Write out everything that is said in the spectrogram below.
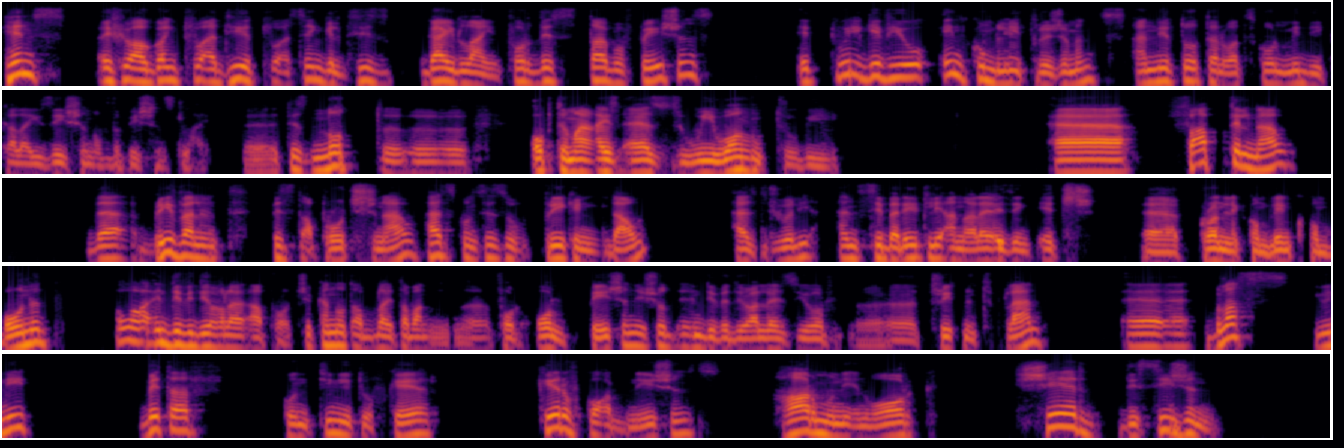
hence if you are going to adhere to a single disease guideline for this type of patients it will give you incomplete regimens and near total what's called medicalization of the patient's life. Uh, it is not uh, optimized as we want to be. Uh, up till now the prevalent best approach now has consisted of breaking down as usually and separately analyzing each uh, chronic complaint component or individual approach. You cannot apply طبعا uh, for all patients. You should individualize your uh, treatment plan. plus, you need better continuity of care, care of coordinations, harmony in work, shared decision,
